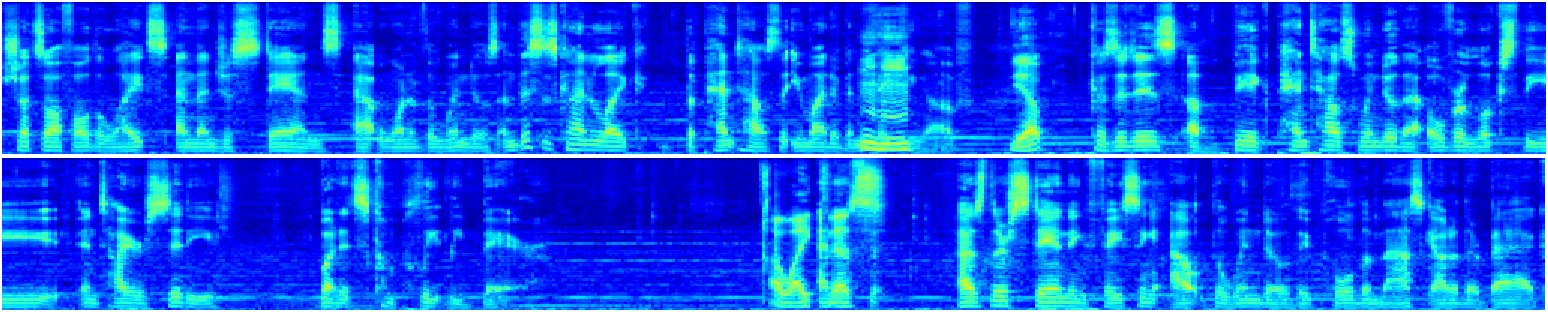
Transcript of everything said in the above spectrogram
shuts off all the lights, and then just stands at one of the windows. And this is kind of like the penthouse that you might have been thinking of Yep. because it is a big penthouse window that overlooks the entire city, but it's completely bare. I like And this. as as they're standing facing out the window, they pull the mask out of their bag,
